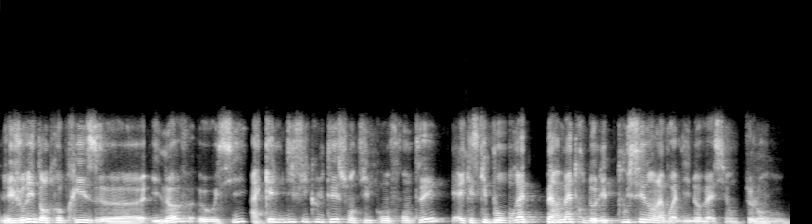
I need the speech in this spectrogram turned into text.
Les juristes d'entreprise euh, innovent eux aussi. À quelles difficultés sont-ils confrontés et qu'est-ce qui pourrait permettre de les pousser dans la voie de l'innovation, selon vous?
